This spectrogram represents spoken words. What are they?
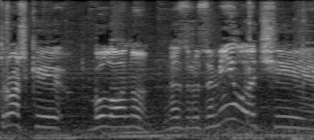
трошки було ну, незрозуміло, чи.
